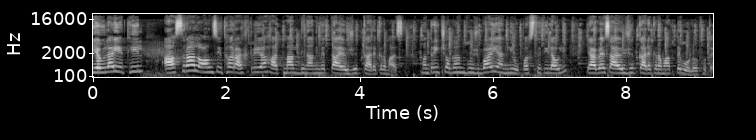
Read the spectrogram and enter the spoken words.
येवला येथील आसरा लॉन्स इथं राष्ट्रीय हातमाग दिनानिमित्त आयोजित कार्यक्रमास मंत्री छगन भुजबळ यांनी उपस्थिती लावली. यावेळेस आयोजित कार्यक्रमात ते बोलत होते.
